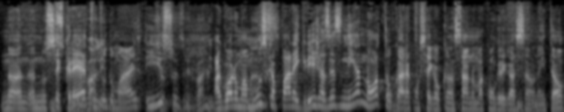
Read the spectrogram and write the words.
No, no é secreto e é tudo mais. Isso. É Agora, uma Mas... música para a igreja, às vezes nem a nota o cara consegue alcançar numa congregação, né? Então,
